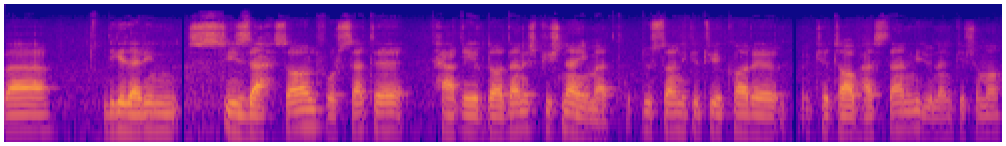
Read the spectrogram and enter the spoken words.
و دیگه در این 13 سال فرصت تغییر دادنش پیش نیامد دوستانی که توی کار کتاب هستن می‌دونن که شما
